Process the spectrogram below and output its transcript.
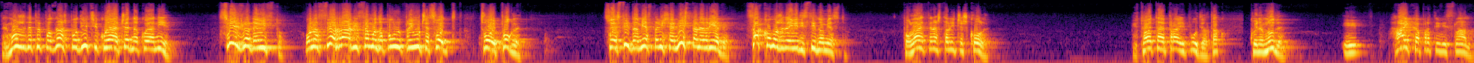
Ne možeš da prepoznaš po djeci koja je čedna, koja nije. Svi izgledaju isto. Ona sve radi samo da priuče svoj, tvoj pogled. Svoje stidna mjesta više ništa ne vrijede. Svako može da je vidi stidno mjesto. Pogledajte na šta liče škole. I to je taj pravi put, jel tako? Koji nam nude. I hajka protiv islama.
